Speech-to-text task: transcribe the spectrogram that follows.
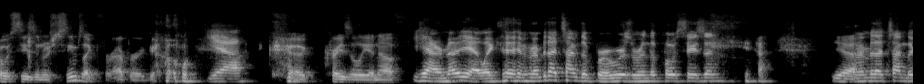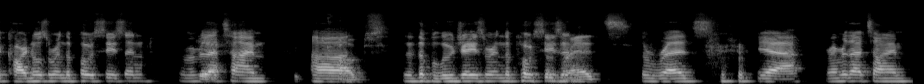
postseason, which seems like forever ago. yeah Crazily enough. yeah remember yeah like remember that time the brewers were in the postseason Yeah, yeah. remember that time the cardinals were in the postseason remember Yeah. that time uh Cubs, The, the Blue Jays were in the the postseason. Reds. The Reds. yeah. Remember that time?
